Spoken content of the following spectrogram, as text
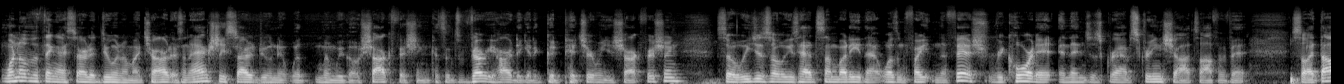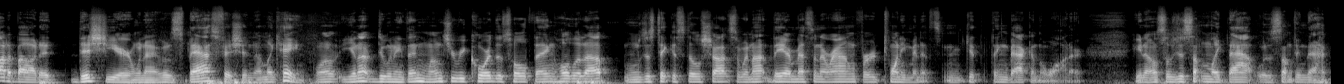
One other thing I started doing on my charters, and I actually started doing it with when we go shark fishing because it's very hard to get a good picture when you're shark fishing. So we just always had somebody that wasn't fighting the fish record it and then just grab screenshots off of it. So I thought about it this year when I was bass fishing. I'm like, hey, well, you're not doing anything. Why don't you record this whole thing, hold it up, and we'll just take a still shot so we're not there messing around for 20 minutes and get the thing back in the water. You know, so just something like that was something that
